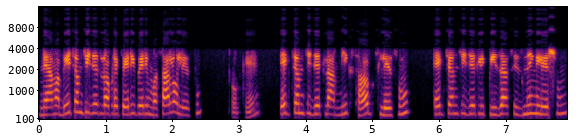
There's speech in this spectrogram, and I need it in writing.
ને આમાં બે ચમચી જેટલો આપણે પેરી પેરી મસાલો લેશું. ઓકે. એક ચમચી જેટલા મિક્સ હર્બ્સ લેશું એક ચમચી જેટલી પીઝા સિઝનિંગ લેશું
